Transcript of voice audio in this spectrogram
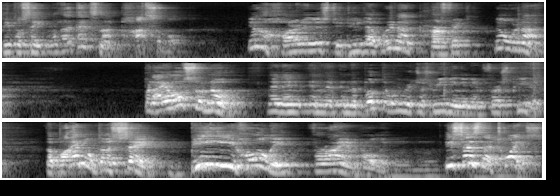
people say, well, that, that's not possible. You know how hard it is to do that? We're not perfect. No, we're not. But I also know that in, in, the, in the book that we were just reading in, in 1 Peter, the Bible does say, Be ye holy, for I am holy. Mm-hmm. He says that twice.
